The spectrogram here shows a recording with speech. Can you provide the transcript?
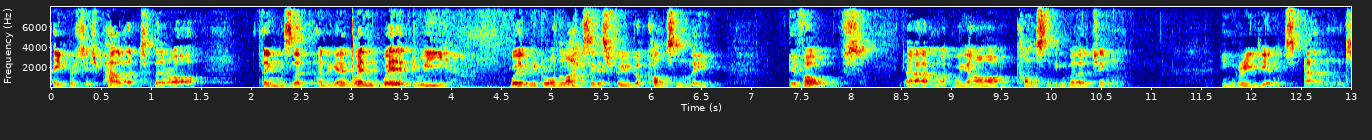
a British palate. There are things that, and again, when where do we where do we draw the line? Because I guess food constantly evolves um, we are constantly merging ingredients and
